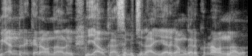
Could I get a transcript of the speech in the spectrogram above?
మీ అందరికీ నా ఉన్నాను ఈ అవకాశం ఇచ్చిన అయ్యారు అమ్మగారికి నా ఉన్నాను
